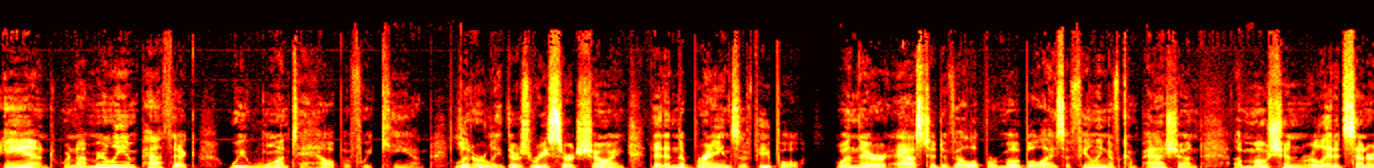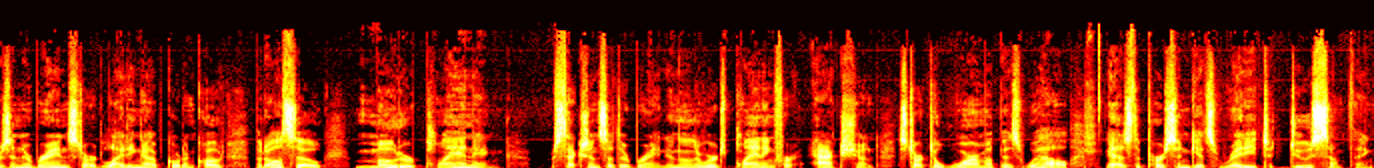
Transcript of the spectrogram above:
and we're not merely empathic, we want to help if we can. Literally, there's research showing that in the brains of people when they're asked to develop or mobilize a feeling of compassion, emotion related centers in their brain start lighting up, quote unquote, but also motor planning sections of their brain. In other words, planning for action start to warm up as well as the person gets ready to do something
